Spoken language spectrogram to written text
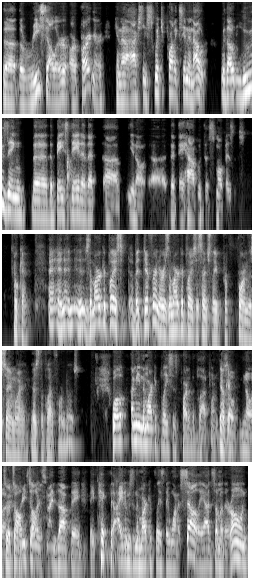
the, the reseller, our partner, can uh, actually switch products in and out without losing the, the base data that, uh, you know, uh, that they have with the small business. Okay. And, and, is the marketplace a bit different, or is the marketplace essentially perform the same way as the platform does? Well, I mean, the marketplace is part of the platform. Okay. So, you know, So a it's all- it's reseller all- signs up, they, they pick the items in the marketplace they want to sell, they add some of their own,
